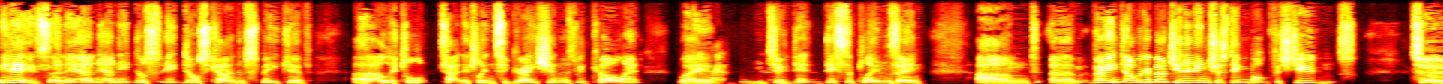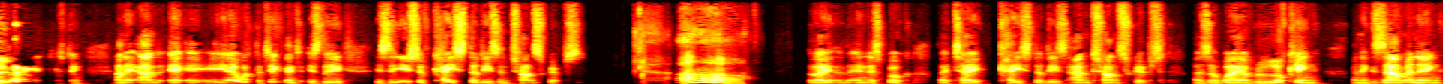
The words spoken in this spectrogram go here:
It is, and it, and, and it does it does kind of speak of uh, a little technical integration, as we call it, where yeah. you two di- disciplines in, and um, very. I would imagine an interesting book for students. To oh, very interesting, and it, and it, it, you know what's particularly is the is the use of case studies and transcripts. Ah. So they, in this book, they take case studies and transcripts as a way of looking and examining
